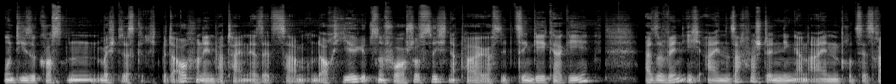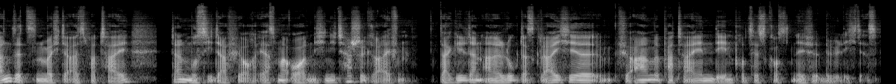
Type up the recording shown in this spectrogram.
Und diese Kosten möchte das Gericht bitte auch von den Parteien ersetzt haben. Und auch hier gibt es eine Vorschusssicht nach 17 GKG. Also wenn ich einen Sachverständigen an einen Prozess ransetzen möchte als Partei, dann muss sie dafür auch erstmal ordentlich in die Tasche greifen. Da gilt dann analog das Gleiche für arme Parteien, denen Prozesskostenhilfe bewilligt ist.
